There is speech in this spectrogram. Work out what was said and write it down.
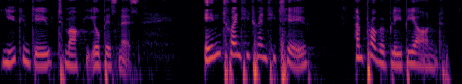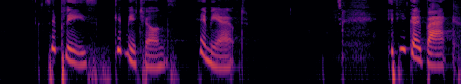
you can do to market your business in 2022 and probably beyond. So please give me a chance, hear me out. If you go back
